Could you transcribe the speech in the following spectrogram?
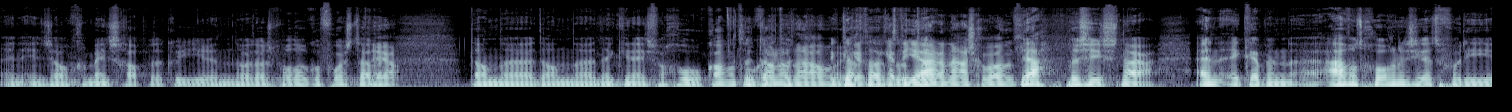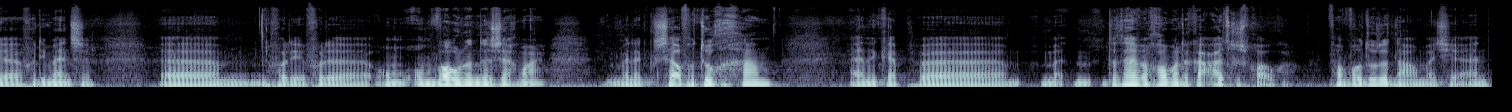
In, in zo'n gemeenschap, dat kun je hier in Noordoostpol ook al voorstellen. ja. Dan, eh, dan eh, denk je ineens van, goh, hoe kan het? Hoe Ik kan dat nou? ik Ik, dacht heb, dat ik heb er dat- jaren naast gewoond. Ja, precies. Nou ja, en ik heb een eh, avond georganiseerd voor die, voor die mensen. Ehm, voor, die, voor de om, omwonenden, zeg maar. Daar ben ik zelf naartoe gegaan. En ik heb, met- dat hebben we gewoon met elkaar uitgesproken. Van wat doet het nou met je? En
